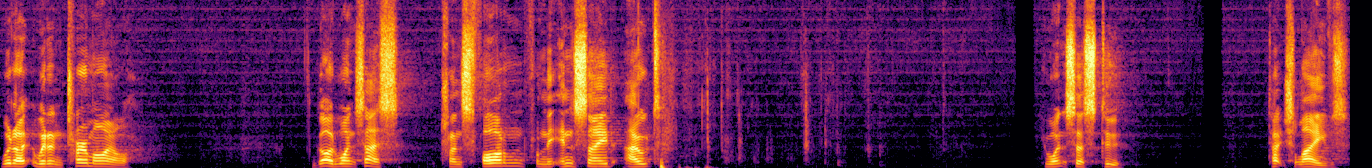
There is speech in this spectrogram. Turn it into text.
We're, uh, we're in turmoil. God wants us transformed from the inside out. He wants us to touch lives.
